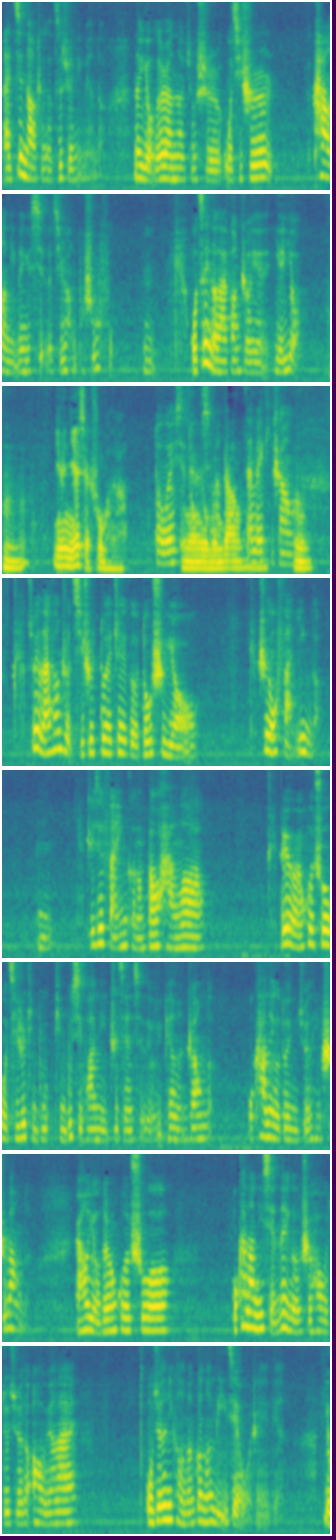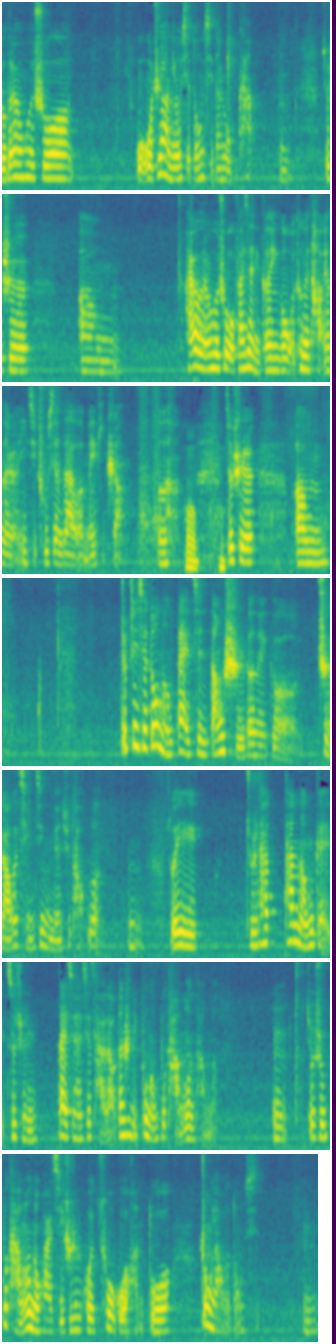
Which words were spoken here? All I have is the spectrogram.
来进到这个咨询里面的。那有的人呢，就是我其实看了你那个写的，其实很不舒服。嗯，我自己的来访者也也有。嗯，因为你也写书嘛，对吧？对，我也写东西，有文章在媒体上。嗯，所以来访者其实对这个都是有是有反应的。嗯，这些反应可能包含了。比如有人会说，我其实挺不挺不喜欢你之前写的有一篇文章的，我看那个对你觉得挺失望的。然后有的人会说，我看到你写那个的时候，我就觉得哦，原来，我觉得你可能更能理解我这一点。有的人会说，我我知道你有写东西，但是我不看。嗯，就是，嗯，还有的人会说，我发现你跟一个我特别讨厌的人一起出现在了媒体上。嗯嗯，就是。嗯，就这些都能带进当时的那个治疗的情境里面去讨论，嗯，所以就是他他能给咨询带进来一些材料，但是你不能不谈论他们。嗯，就是不谈论的话，其实是会错过很多重要的东西。嗯，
